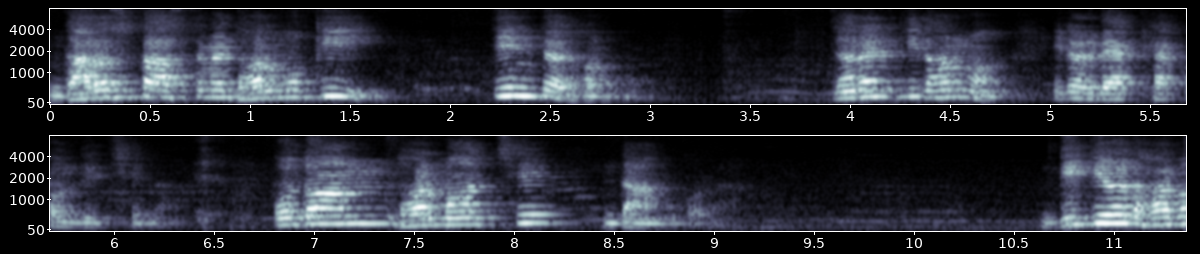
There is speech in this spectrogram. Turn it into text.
গারস্থ আশ্রমের ধর্ম কি? তিনটা ধর্ম। জানেন কি ধর্ম? এটার ব্যাখ্যা এখন দিচ্ছি না। প্রথম ধর্ম হচ্ছে দান করা। দ্বিতীয় ধর্ম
